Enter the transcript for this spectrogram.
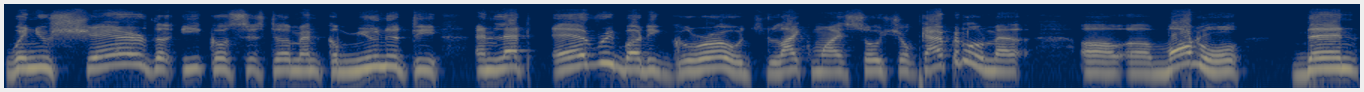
when you share the ecosystem and community and let everybody grow, like my social capital uh, uh, model, then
